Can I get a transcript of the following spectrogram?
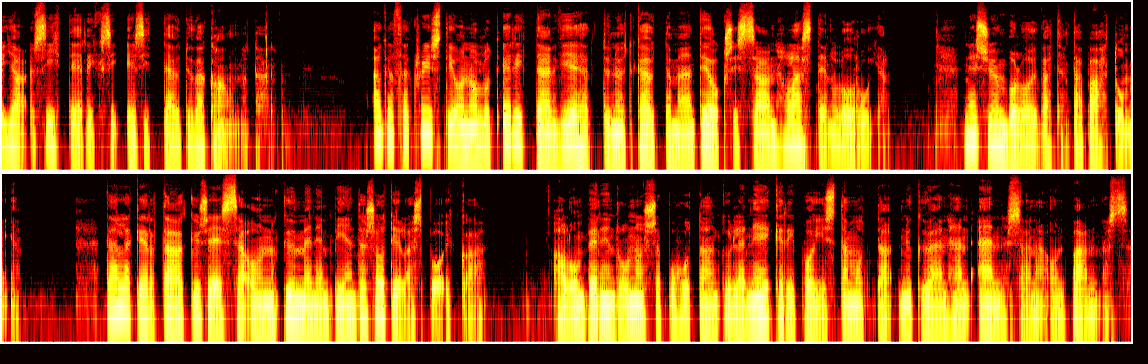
ja sihteeriksi esittäytyvä kaunotar. Agatha Christie on ollut erittäin viehättynyt käyttämään teoksissaan lasten loruja. Ne symboloivat tapahtumia. Tällä kertaa kyseessä on kymmenen pientä sotilaspoikaa. Alun perin runossa puhutaan kyllä neekeripoista, mutta nykyään hän N-sana on pannassa.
